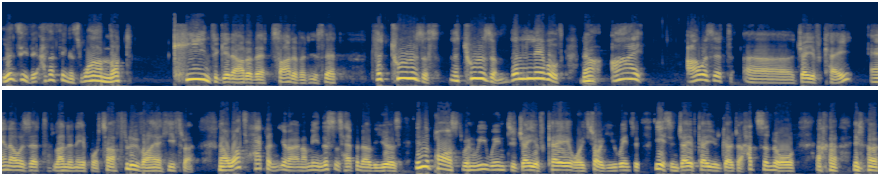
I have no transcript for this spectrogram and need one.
Lindsay? The other thing is why I'm not keen to get out of that side of it is that the tourism, the tourism, the levels. Now, mm. I, I was at uh, JFK and I was at London Airport. So I flew via Heathrow. Now, what's happened, you know, and I mean, this has happened over years. In the past, when we went to JFK, or sorry, you went to, yes, in JFK, you'd go to Hudson or, uh, you know,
